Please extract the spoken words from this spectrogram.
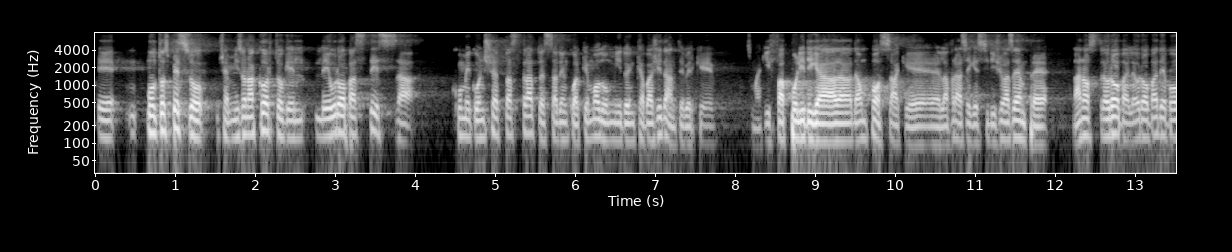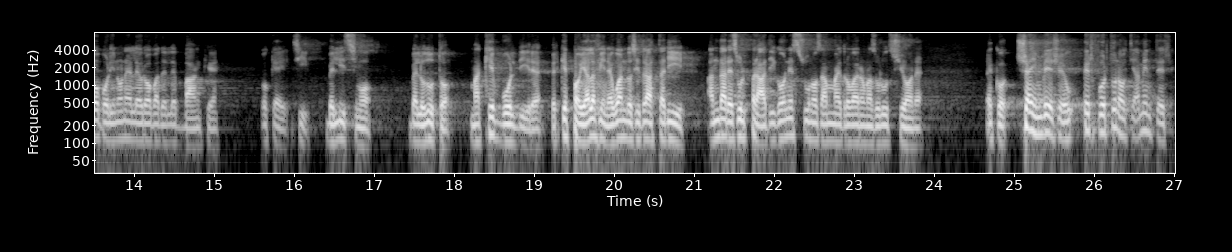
E molto spesso cioè, mi sono accorto che l'Europa stessa come concetto astratto è stato in qualche modo un mito incapacitante perché insomma, chi fa politica da, da un po' sa che la frase che si diceva sempre è la nostra Europa è l'Europa dei popoli, non è l'Europa delle banche. Ok, sì, bellissimo, bello tutto, ma che vuol dire? Perché poi alla fine quando si tratta di andare sul pratico, nessuno sa mai trovare una soluzione. Ecco, c'è invece, per fortuna ultimamente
